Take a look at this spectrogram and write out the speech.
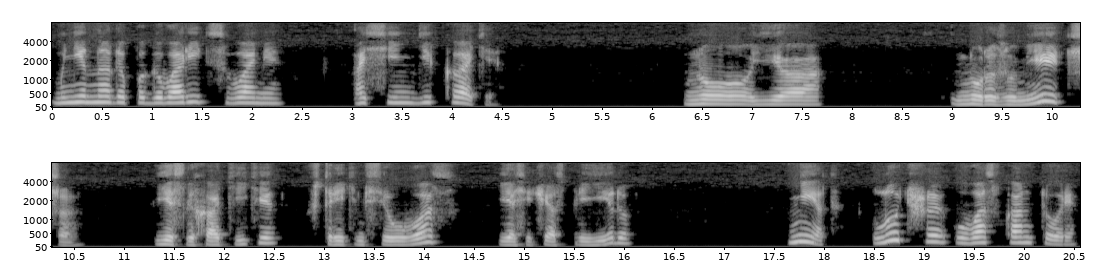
Мне надо поговорить с вами о синдикате. Но я... Ну, разумеется, если хотите, встретимся у вас. Я сейчас приеду. Нет, лучше у вас в конторе.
